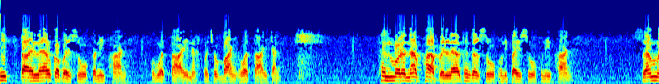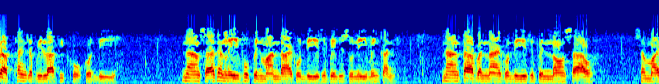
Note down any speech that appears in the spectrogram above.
นิตายแล้วก็ไปสู่ปณิพาน เพราะว่าตายนะเพราะชาวบ้านเขาว่าตายกัน ท่านมรณภาพไปแล้วท่านก็สู่พนิไปสู่พนิพานสำหรับท่านกปิละพิโกก็ดี นางสาธนีผู้เป็นมารดาคนดีซึ่งเป็นพิสุณีเหมือนกัน นางตาบรรณาคนดีซึ่งเป็นน้องสาว สมัย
